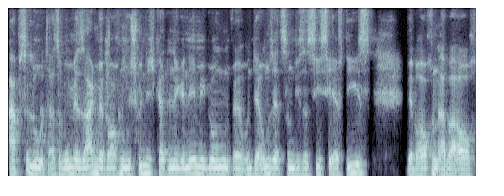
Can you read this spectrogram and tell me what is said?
Absolut. Also wenn wir sagen, wir brauchen Geschwindigkeit in der Genehmigung äh, und der Umsetzung dieser CCFDs, wir brauchen aber auch,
